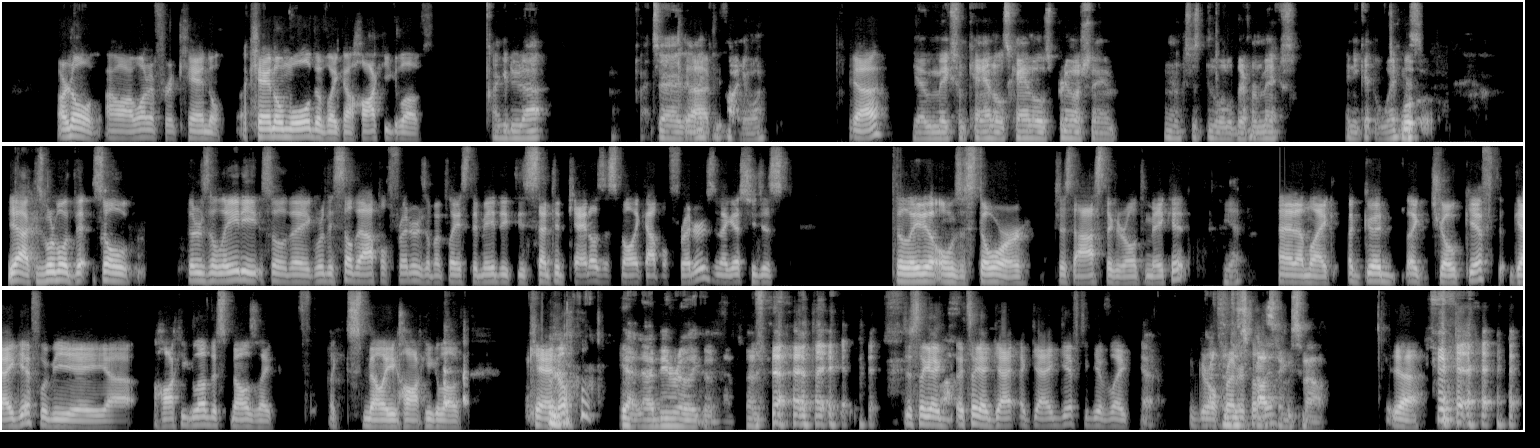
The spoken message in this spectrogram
or no, oh, I want it for a candle, a candle mold of like a hockey glove. I could do that. I'd say Yeah. I can find you one. Yeah, Yeah, we make some candles. Candles pretty much same. It's just a little different mix. And you get the wick. Well, yeah. Because what about that? So there's a lady. So they where they sell the apple fritters at my place. They made like, these scented candles that smell like apple fritters, and I guess she just the lady that owns the store just asked the girl to make it. Yeah. and I'm like, a good like joke gift, guy gift would be a uh, hockey glove that smells like like smelly hockey glove candle. Yeah, that'd be really good. Just like a, it's like a gag, a gag gift to give like Yeah. a girlfriend or something. disgusting smell. Yeah,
